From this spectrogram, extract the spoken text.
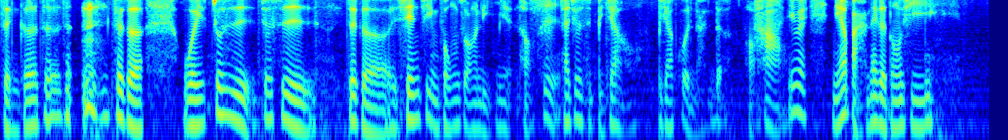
整个这 这个为就是就是这个先进封装里面哈，是。它就是比较比较困难的，好，因为你要把那个东西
